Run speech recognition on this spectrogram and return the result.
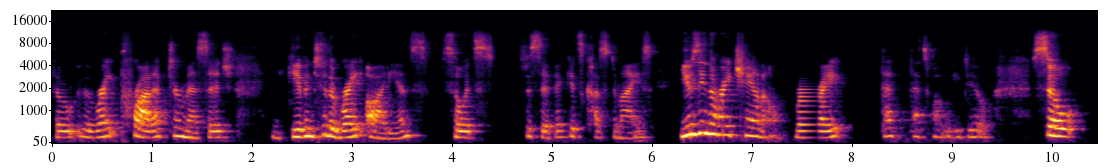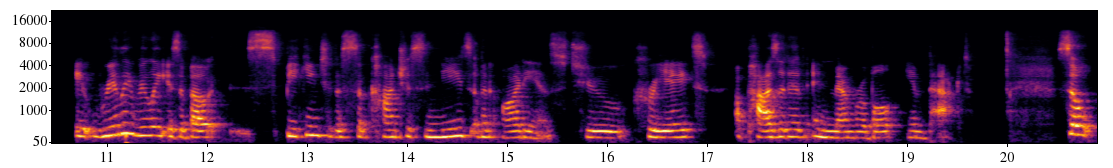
the, the right product or message given to the right audience. So it's specific, it's customized, using the right channel, right? That, that's what we do. So it really, really is about speaking to the subconscious needs of an audience to create a positive and memorable impact. So,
